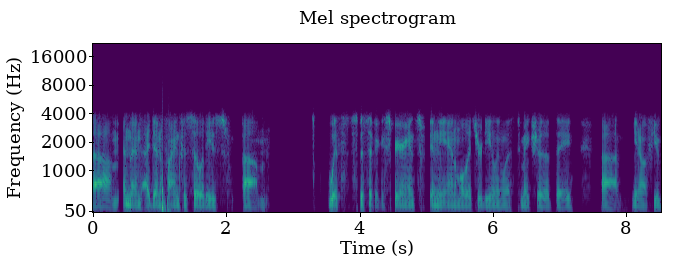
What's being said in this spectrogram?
Um, and then identifying facilities um, with specific experience in the animal that you're dealing with to make sure that they uh, you know, if you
